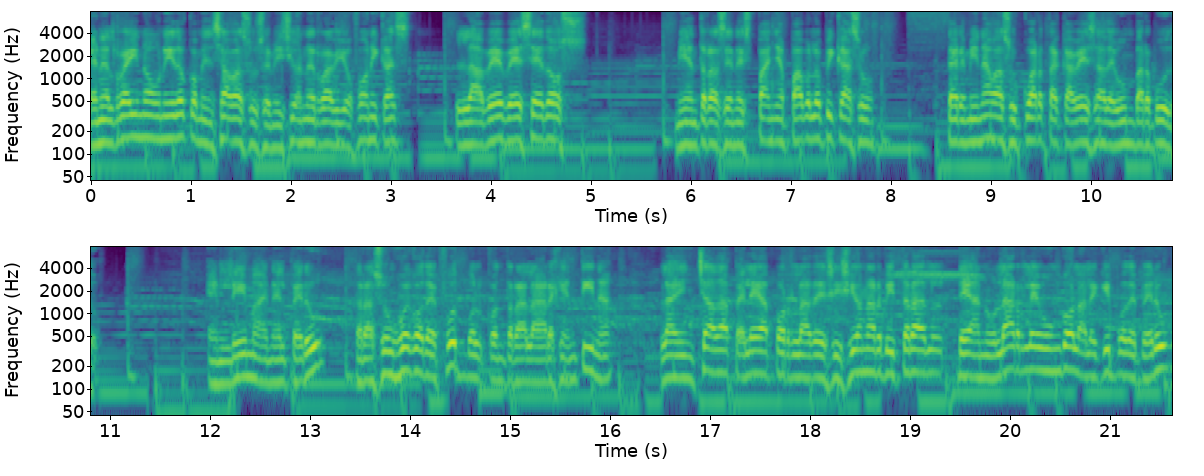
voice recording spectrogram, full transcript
En el Reino Unido comenzaba sus emisiones radiofónicas la BBC 2, mientras en España Pablo Picasso terminaba su cuarta cabeza de un barbudo. En Lima, en el Perú, tras un juego de fútbol contra la Argentina, la hinchada pelea por la decisión arbitral de anularle un gol al equipo de Perú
